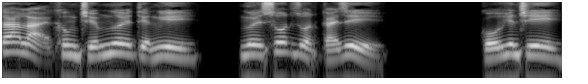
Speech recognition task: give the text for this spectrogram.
Ta lại không chiếm ngươi tiện nghi, ngươi sốt ruột cái gì? Cố Hiên Chi.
